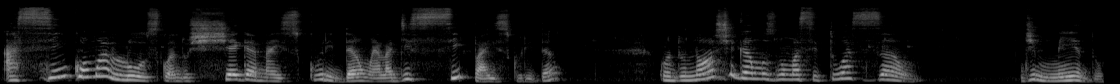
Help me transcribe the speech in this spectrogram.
Assim como a luz, quando chega na escuridão, ela dissipa a escuridão. Quando nós chegamos numa situação de medo,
